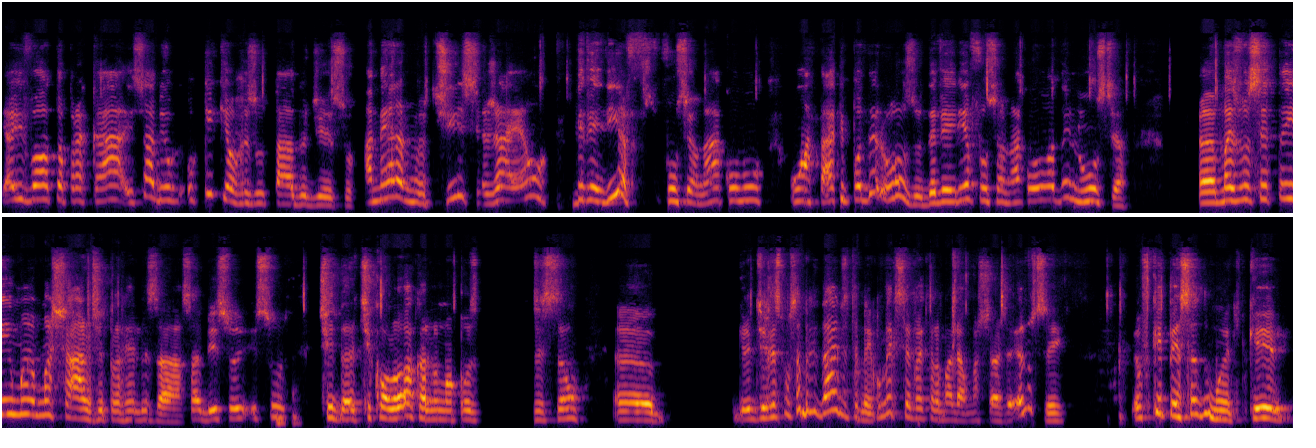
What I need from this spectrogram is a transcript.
E aí volta para cá, e sabe o, o que, que, é o resultado disso? A mera notícia já é um. deveria funcionar como um ataque poderoso, deveria funcionar como uma denúncia. Ah, mas você tem uma, uma charge para realizar, sabe? Isso, isso te, te coloca numa posição uh, de responsabilidade também. Como é que você vai trabalhar uma charge? Eu não sei. Eu fiquei pensando muito, porque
